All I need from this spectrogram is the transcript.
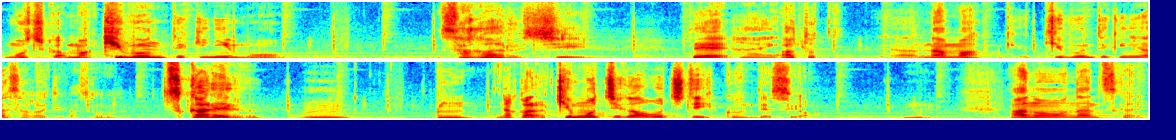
もしくはまあ気分的にも下がるしで、はい。あとなまあ気分的には下がるというかその疲れる、うん。うん、だから気持ちが落ちていくんですよ。うん、あのなんですかね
